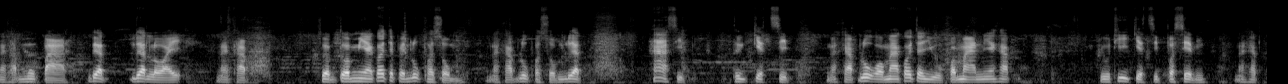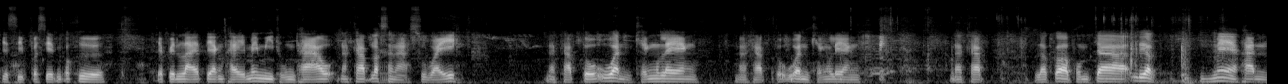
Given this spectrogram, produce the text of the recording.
นะครับหมูป่าเลือดเลือดร้อยนะครับ ส่วนตัวเมียก็จะเป็นลูกผสมนะครับ ลูกผสมเลือด 50ถึง70นะครับ ลูกออกมาก็จะอยู่ประมาณนี้ครับ อยู่ที่ 70%นะครับ 70%ก็คือจะเป็นลายแตงไทยไม่มีถุงเท้านะครับ ลักษณะสวยนะครับ ตัวอ้วนแข็งแรงนะครับ ตัวอ้วนแข็งแรงนะครับ แล้วก็ผมจะเลือกแม่พันธุ์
